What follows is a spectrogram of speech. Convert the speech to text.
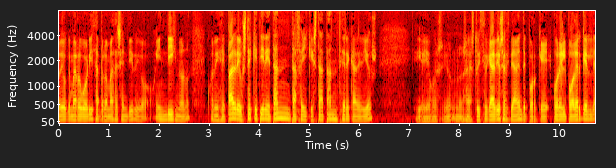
digo que me ruboriza, pero me hace sentir digo, indigno, ¿no? Cuando dice, Padre, usted que tiene tanta fe y que está tan cerca de Dios, y digo yo, pues yo o sea, estoy cerca de Dios efectivamente porque por el poder que Él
